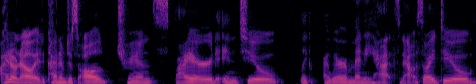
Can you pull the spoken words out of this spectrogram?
I don't know, it kind of just all transpired into like I wear many hats now. So I do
